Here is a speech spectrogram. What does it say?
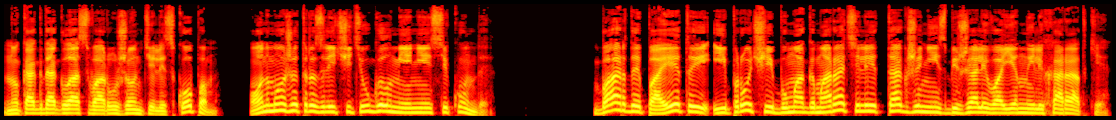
Но когда глаз вооружен телескопом, он может различить угол менее секунды. Барды, поэты и прочие бумагоморатели также не избежали военной лихорадки.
